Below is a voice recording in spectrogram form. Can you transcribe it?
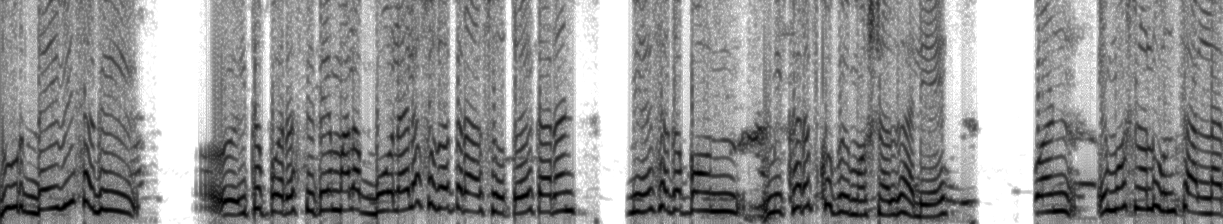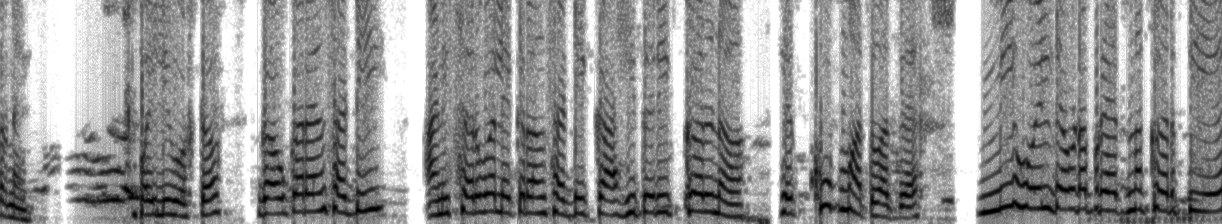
दुर्दैवी सगळी इथं परिस्थिती आहे. मला बोलायला सुद्धा त्रास होतोय कारण मी हे सगळं पाहून मी खरंच खूप इमोशनल झाली आहे. पण इमोशनल होऊन चालणार नाही. पहिली गोष्ट गावकऱ्यांसाठी आणि सर्व लेकरांसाठी काहीतरी करणं हे खूप महत्वाचं आहे मी होईल तेवढा प्रयत्न करतेय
